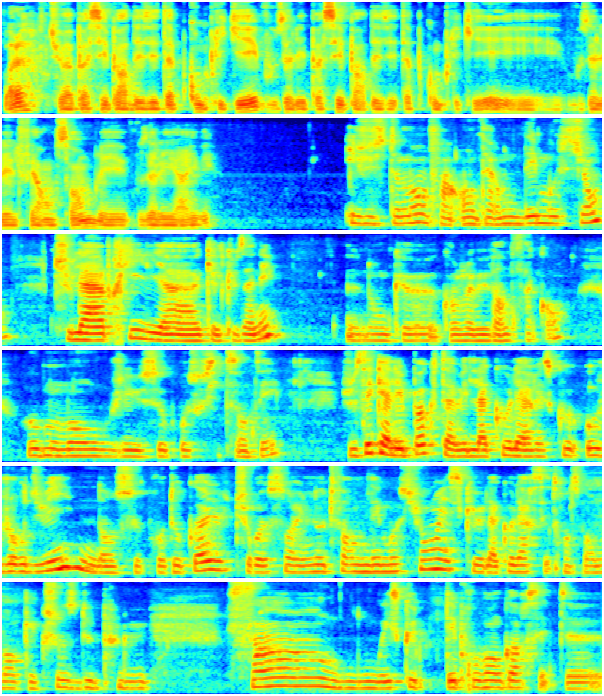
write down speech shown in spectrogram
voilà, tu vas passer par des étapes compliquées, vous allez passer par des étapes compliquées et vous allez le faire ensemble et vous allez y arriver. Et justement, enfin, en termes d'émotion, tu l'as appris il y a quelques années, euh, donc euh, quand j'avais 25 ans, au moment où j'ai eu ce gros souci de santé. Je sais qu'à l'époque, tu avais de la colère. Est-ce qu'aujourd'hui, dans ce protocole, tu ressens une autre forme d'émotion? Est-ce que la colère s'est transformée en quelque chose de plus sain? Ou est-ce que tu éprouves encore cette, euh,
